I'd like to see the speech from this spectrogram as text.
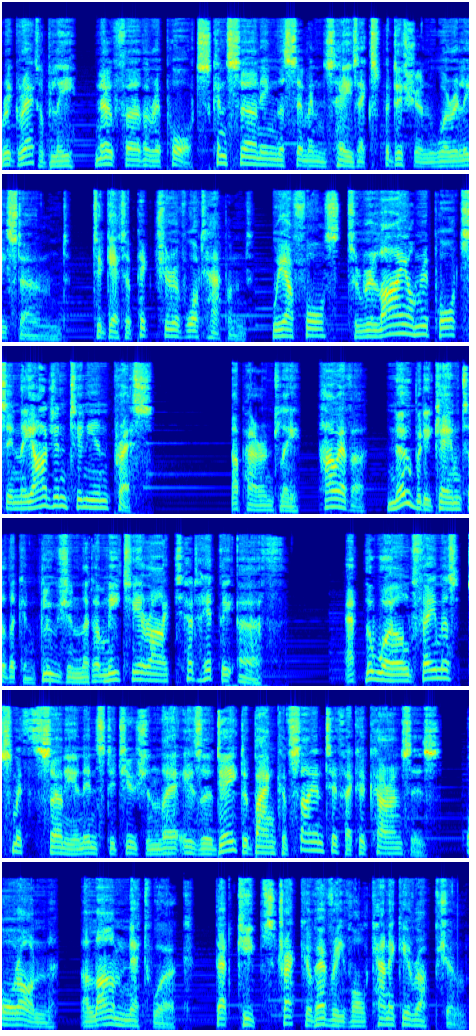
Regrettably, no further reports concerning the Simmons-Hayes expedition were released and, to get a picture of what happened, we are forced to rely on reports in the Argentinian press. Apparently, however, nobody came to the conclusion that a meteorite had hit the Earth. At the world-famous Smithsonian Institution there is a data bank of scientific occurrences, or ON, alarm network, that keeps track of every volcanic eruption,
